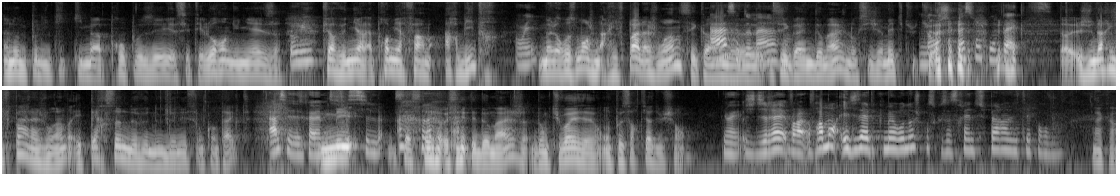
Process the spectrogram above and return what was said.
un homme politique qui m'a proposé, c'était Laurent Nunez, faire venir la première femme arbitre Malheureusement, je n'arrive pas à la joindre. C'est quand, ah, même, euh, c'est quand même dommage. Donc, si jamais tu. Non, je pas son contact. Euh, je n'arrive pas à la joindre et personne ne veut nous donner son contact. Ah, c'est quand même Mais difficile. ça serait dommage. Donc, tu vois, on peut sortir du champ. Oui, je dirais vraiment, Elisabeth Merono, je pense que ce serait une super invitée pour vous. D'accord.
